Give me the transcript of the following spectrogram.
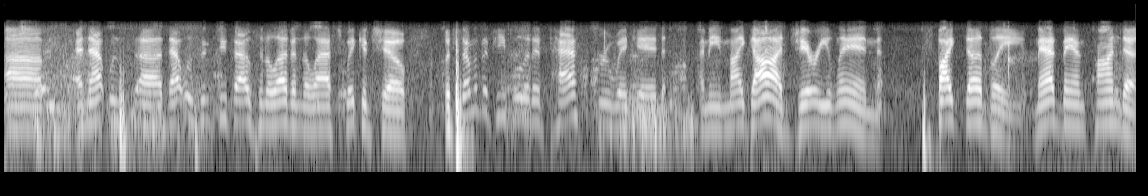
Um, and that was uh, that was in 2011, the last Wicked show. But some of the people that have passed through Wicked, I mean, my God, Jerry Lynn, Spike Dudley, Madman Pondo.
